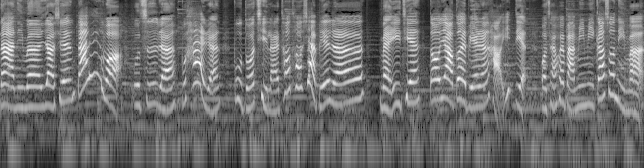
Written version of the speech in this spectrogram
那你们要先答应我，不吃人，不害人，不躲起来偷偷吓别人。每一天都要对别人好一点，我才会把秘密告诉你们。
